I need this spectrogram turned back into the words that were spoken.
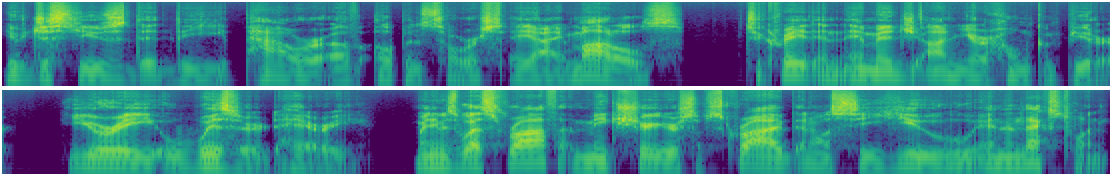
You've just used the power of open source AI models to create an image on your home computer. You're a wizard, Harry. My name is Wes Roth. Make sure you're subscribed, and I'll see you in the next one.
